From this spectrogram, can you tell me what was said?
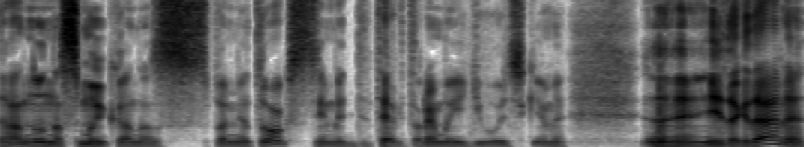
та ну насмикана з пам'яток з цими детекторами ідіотськими е, і так далі.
